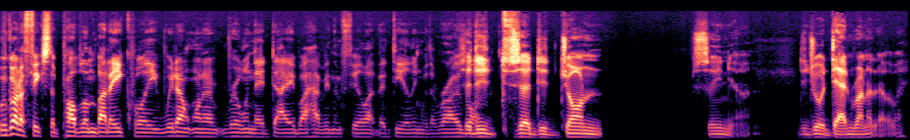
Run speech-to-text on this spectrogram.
we've got to fix the problem, but equally, we don't want to ruin their day by having them feel like they're dealing with a robot. So did so did John Senior? Did your dad run it that way?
